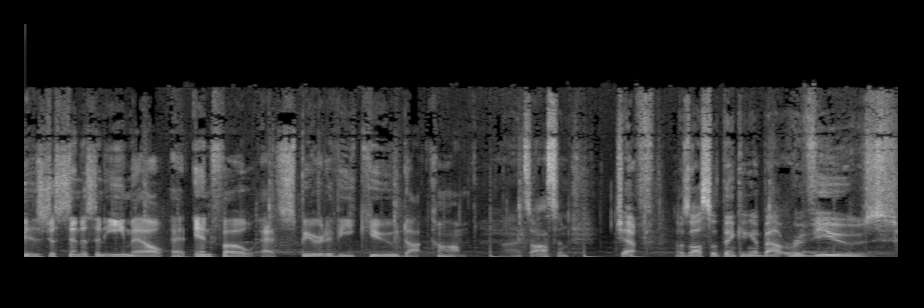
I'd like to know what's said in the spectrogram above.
is just send us an email at info at spiritofeq.com. That's awesome. Jeff, I was also thinking about reviews,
